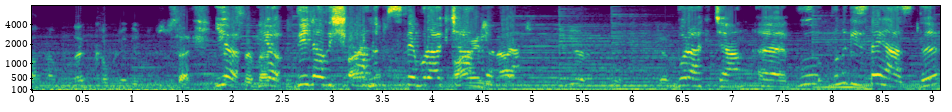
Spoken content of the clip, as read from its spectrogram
anlamında kabul edebilirim sadece. Yok ben- yok dil alışkanlığı Aynen. size Burak Can Aynen aynen. Biliyorum. biliyorum. Burak Can e, bu bunu bizde yazdı.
